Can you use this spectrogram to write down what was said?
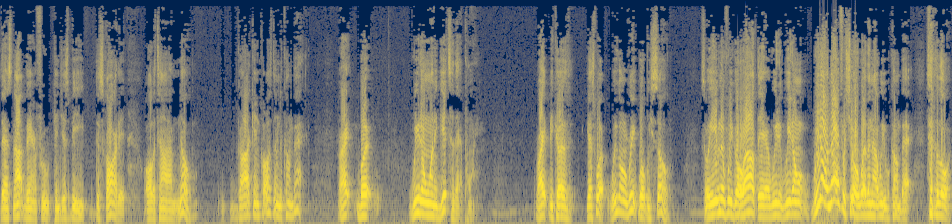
that's not bearing fruit can just be discarded all the time. No, God can cause them to come back, right? But we don't want to get to that point, right? Because guess what? We're going to reap what we sow. So even if we go out there, we, we don't, we don't know for sure whether or not we will come back to the Lord.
